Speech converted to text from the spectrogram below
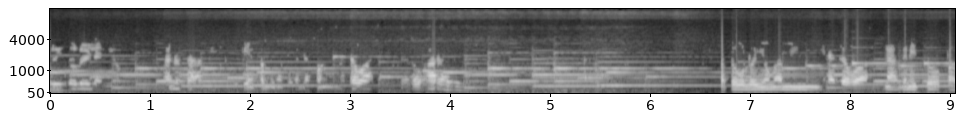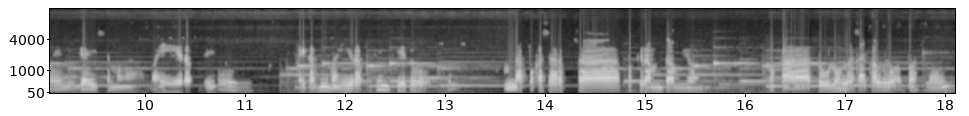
Tuloy-tuloy lang yung ano sa amin. Kaya kami ng maganda pang natawa. Pero araw. Patuloy yung aming ginagawa na ganito, pamimigay sa mga mahihirap din. Mm. Eh kami mahirap din, pero napakasarap sa pakiramdam yung makatulong ka sa kapwa ba? Mm.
